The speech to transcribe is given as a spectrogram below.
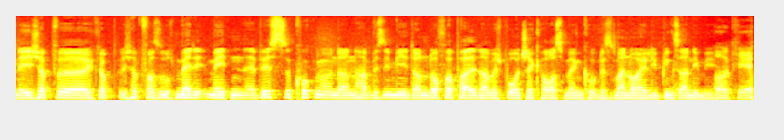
Nee, ich habe, äh, ich glaube, ich habe versucht, Made in Abyss zu gucken und dann habe ich sie mir dann doch verpeilt, habe ich BoJack Horseman geguckt. Das ist mein neuer Lieblingsanime. Okay.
